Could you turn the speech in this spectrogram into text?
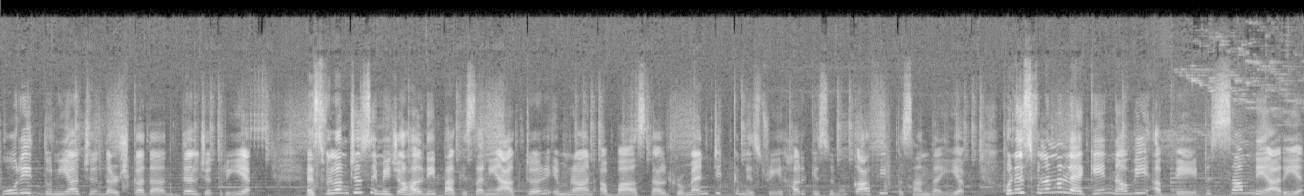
ਪੂਰੀ ਦੁਨੀਆ 'ਚ ਦਰਸ਼ਕਾਂ ਦਾ ਦਿਲ ਜਿੱਤ ਰਹੀ ਹੈ। ਇਸ ਫਿਲਮ 'ਚ ਸਿਮੀ ਚਾਹਲ ਦੀ ਪਾਕਿਸਤਾਨੀ ਐਕਟਰ ਇਮਰਾਨ ਅਬਾਸ ਨਾਲ ਰੋਮਾਂਟਿਕ ਕੈਮਿਸਟਰੀ ਹਰ ਕਿਸੇ ਨੂੰ ਕਾਫੀ ਪਸੰਦ ਆਈ ਹੈ। ਹੁਣ ਇਸ ਫਿਲਮ ਨੂੰ ਲੈ ਕੇ ਨਵੀਂ ਅਪਡੇਟ ਸਾਹਮਣੇ ਆ ਰਹੀ ਹੈ।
